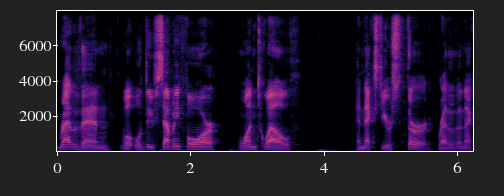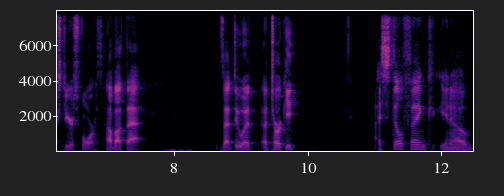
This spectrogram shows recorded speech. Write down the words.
rather than we'll, we'll do 74, 112, and next year's third rather than next year's fourth? How about that? Does that do a, a turkey? I still think, you know,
